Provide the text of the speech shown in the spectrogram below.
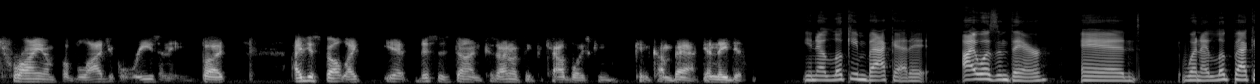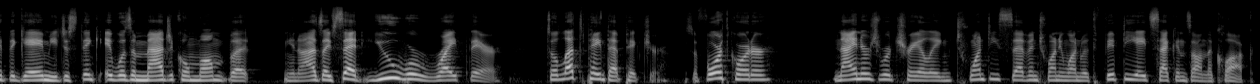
triumph of logical reasoning, but I just felt like, yeah, this is done because I don't think the Cowboys can can come back, and they didn't. You know, looking back at it, I wasn't there, and when I look back at the game, you just think it was a magical moment. But you know, as I said, you were right there. So let's paint that picture. The fourth quarter. Niners were trailing 27 21 with 58 seconds on the clock.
